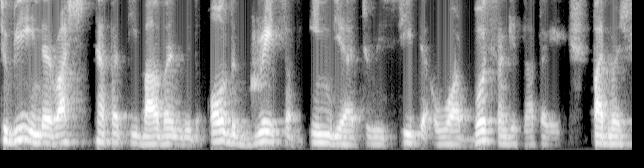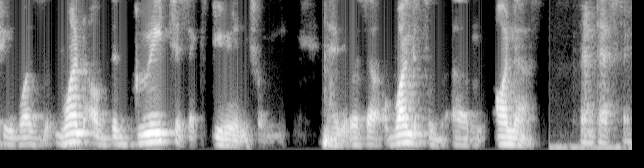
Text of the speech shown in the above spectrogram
to be in the Rashtrapati Bhavan with all the greats of India to receive the award, both Sangeet Nataki, Padma Shri, was one of the greatest experience for me. And it was a wonderful um, honor. Fantastic.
